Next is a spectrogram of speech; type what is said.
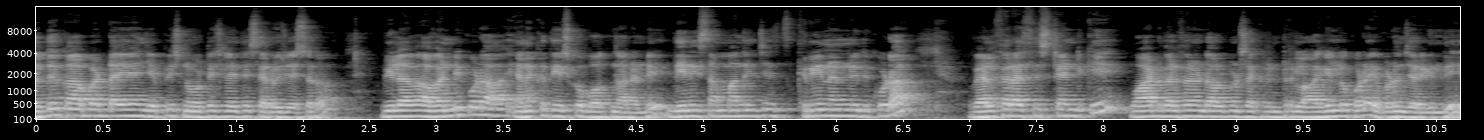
రద్దు కాబడ్డాయి అని చెప్పేసి నోటీసులు అయితే సర్వ్ చేశారో వీళ్ళ అవన్నీ కూడా వెనక్కి తీసుకోబోతున్నారండి దీనికి సంబంధించిన స్క్రీన్ అనేది కూడా వెల్ఫేర్ అసిస్టెంట్కి ward welfare and development secretary లాగిన్లో కూడా ఇవ్వడం జరిగింది.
